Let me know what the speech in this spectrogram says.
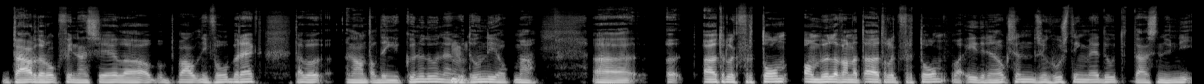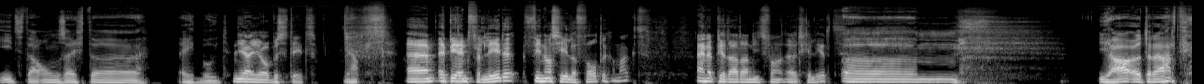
daardoor ook financieel uh, op een bepaald niveau bereikt. Dat we een aantal dingen kunnen doen en hmm. we doen die ook. Maar uiterlijk vertoon, omwille van het uiterlijk vertoon, wat iedereen ook zijn, zijn goesting mee doet, dat is nu niet iets dat ons echt, echt boeit. Ja, jou besteedt. Ja. Um, heb jij in het verleden financiële fouten gemaakt? En heb je daar dan iets van uitgeleerd? Um, ja, uiteraard.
